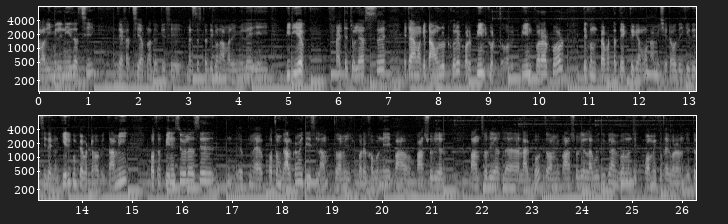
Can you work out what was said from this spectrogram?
আমার ইমেলে নিয়ে যাচ্ছি। দেখাচ্ছি আপনাদেরকে সেই মেসেজটা দেখুন, আমার ইমেলে এই পিডিএফ ফাইলটা চলে আসছে। এটা আমাকে ডাউনলোড করে পরে প্রিন্ট করতে হবে। প্রিন্ট করার পর দেখুন পেপারটা দেখতে কেমন? আমি সেটাও দেখিয়ে দিচ্ছি। দেখুন, এরকম পেপারটা হবে। তো আমি প্রথম পেনিসুলাসে প্রথম গার্লফ্রেন্ডে দিয়েছিলাম। তো আমি পরে খবর নিয়ে পাঁচশো রিয়াল পাঁচশো রিয়াল লাগবো। তো আমি পাঁচশো রিয়াল লাগবো দিকে আমি বললাম যে কমে কোথায় করানো যায় তো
